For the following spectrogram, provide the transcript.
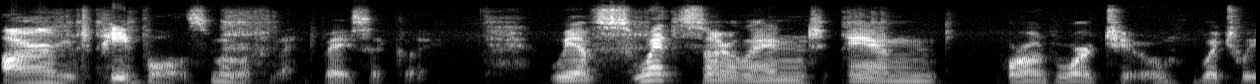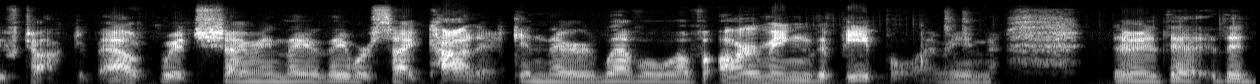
armed peoples movement basically we have switzerland and World War II, which we've talked about, which, I mean, they, they were psychotic in their level of arming the people. I mean, the, the,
